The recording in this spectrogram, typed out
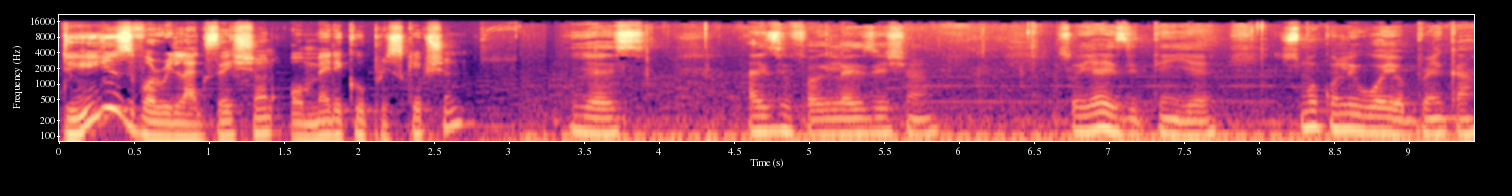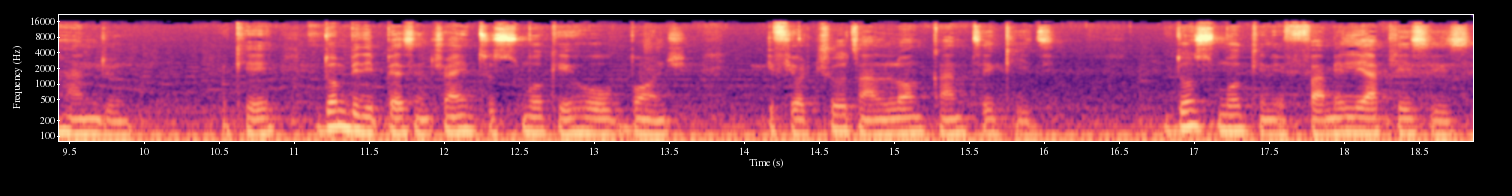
Do you use it for relaxation or medical prescription? Yes, I use it for relaxation. So here is the thing here. Smoke only what your brain can handle. Okay? Don't be the person trying to smoke a whole bunch if your throat and lung can't take it. Don't smoke in familiar places.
